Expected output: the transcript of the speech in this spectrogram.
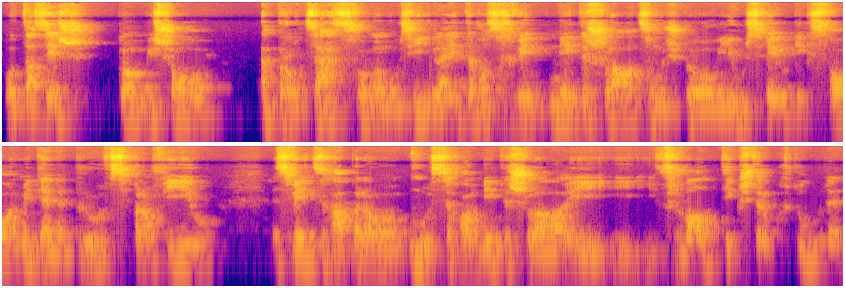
Und das ist, glaube ich, schon ein Prozess, den man muss einleiten muss, der sich niederschlagen zum Beispiel auch in Ausbildungsform, mit diesen Berufsprofilen. Es wird sich aber auch, muss sich auch niederschlagen in, in Verwaltungsstrukturen.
